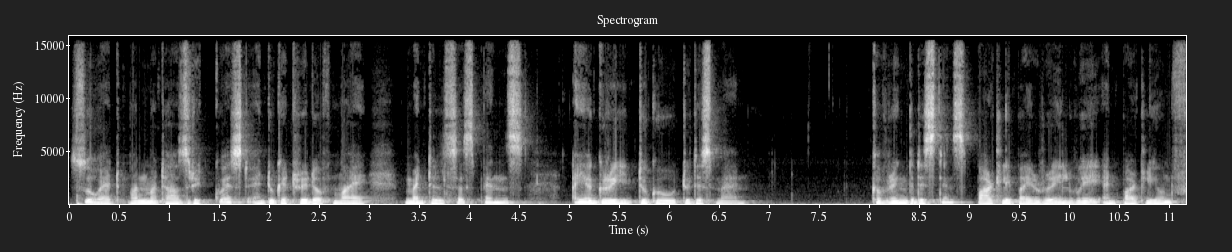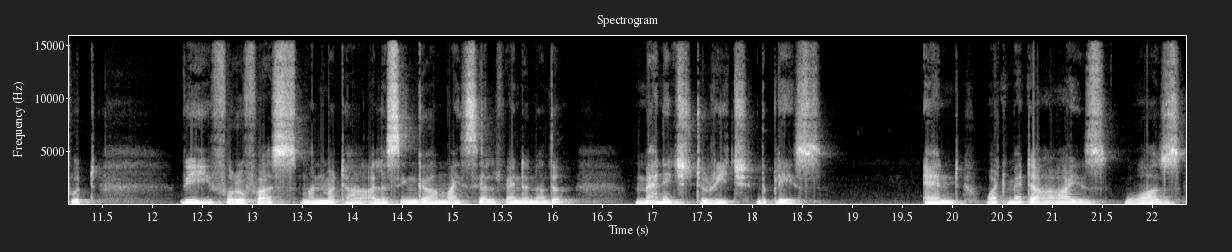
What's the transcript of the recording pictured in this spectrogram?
So, at Manmatha's request and to get rid of my mental suspense, I agreed to go to this man. Covering the distance partly by railway and partly on foot, we, four of us, Manmatha, Alasinga, myself, and another, managed to reach the place. And what met our eyes was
